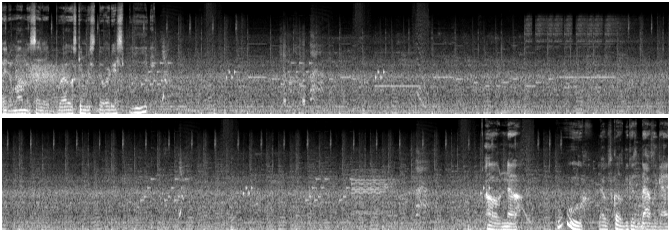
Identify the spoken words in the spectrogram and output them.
Wait a moment so that bros can restore their speed. Oh no. Ooh, that was close because Bowser got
